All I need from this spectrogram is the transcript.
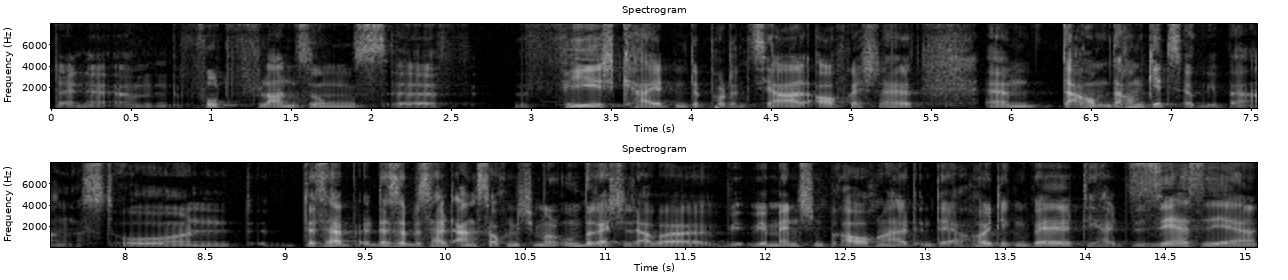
deine ähm, Fortpflanzungs- äh, Fähigkeiten, das Potenzial aufrechterhält. Ähm, darum darum geht es irgendwie bei Angst. Und deshalb, deshalb ist halt Angst auch nicht immer unberechtigt, aber wir, wir Menschen brauchen halt in der heutigen Welt, die halt sehr, sehr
